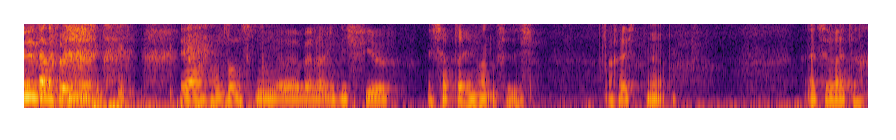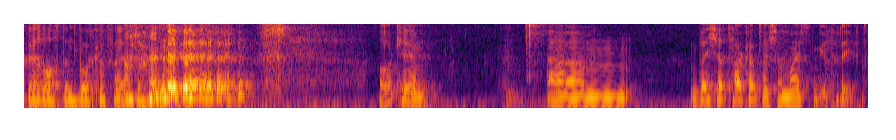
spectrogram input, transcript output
diese Filme. Ja, ansonsten äh, wäre eigentlich nicht viel. Ich habe da jemanden für dich. Ach echt? Ja. Erzähl weiter. Wer raucht den Burka-Pfeife? Okay. Ähm, welcher Tag hat euch am meisten geprägt?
